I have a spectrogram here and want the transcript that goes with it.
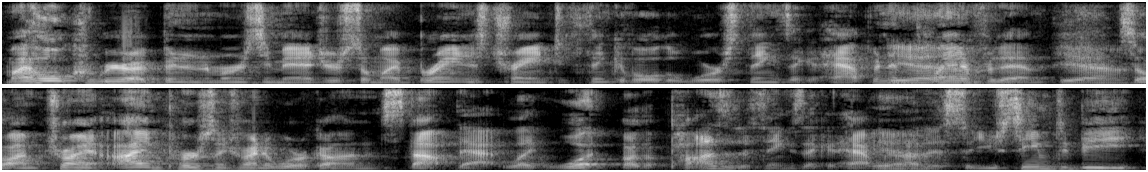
my whole career, I've been an emergency manager, so my brain is trained to think of all the worst things that could happen and Yeah. plan for them. Yeah. So I'm trying. I'm personally trying to work on stop that. Like, what are the positive things that could happen out of this? So you seem to be.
